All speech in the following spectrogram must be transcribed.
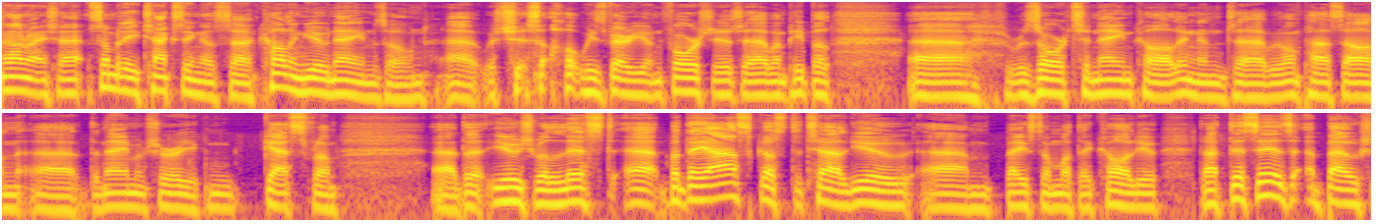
All right. Uh, somebody texting us, uh, calling you names, Eoin, uh, which is always very unfortunate uh, when people uh, resort to name calling, and uh, we won't pass on the name. I'm sure you can guess from uh, the usual list. Uh, but they ask us to tell you, um, based on what they call you, that this is about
